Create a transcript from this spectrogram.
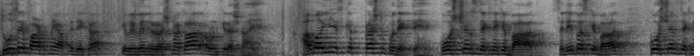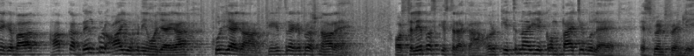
दूसरे पार्ट में आपने देखा कि विभिन्न रचनाकार और उनकी रचनाएँ हैं। अब आइए इसके प्रश्न को देखते हैं। क्वेश्चंस देखने के बाद सिलेबस के बाद क्वेश्चंस देखने के बाद आपका बिल्कुल आई ओपनिंग हो जाएगा। खुल जाएगा आँख किस तरह के प्रश्न आ रहे हैं और सिलेबस किस तरह का और कितना ये कॉम्पैटिबल है स्टूडेंट फ्रेंडली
